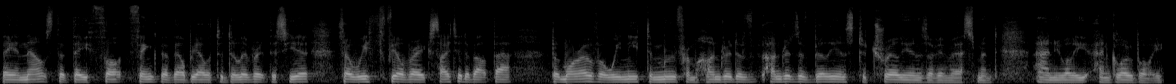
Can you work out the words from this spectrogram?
they announced that they thought, think that they'll be able to deliver it this year. So we feel very excited about that. But moreover, we need to move from hundreds of billions to trillions of investment annually and globally.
